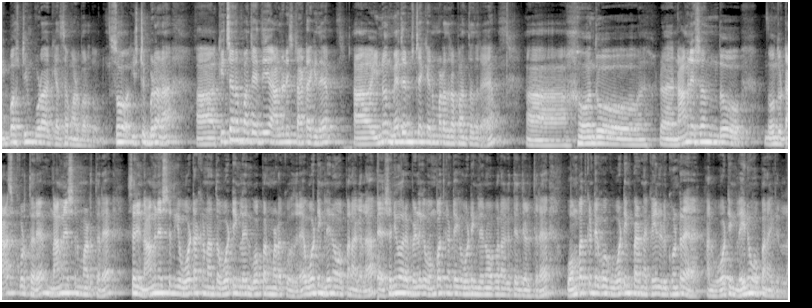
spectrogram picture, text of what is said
ಬಿಗ್ ಬಾಸ್ ಟೀಮ್ ಕೂಡ ಕೆಲಸ ಮಾಡಬಾರ್ದು. ಸೊ ಇಷ್ಟು ಬಿಡೋಣ. ಕಿಚನ್ ಪಂಚಾಯತಿ ಆಲ್ರೆಡಿ ಸ್ಟಾರ್ಟ್ ಆಗಿದೆ. ಇನ್ನೊಂದು ಮೇಜರ್ ಮಿಸ್ಟೇಕ್ ಏನು ಮಾಡಿದ್ರಪ್ಪ ಅಂತಂದರೆ ಒಂದು ನಾಮಿನೇಷನ್ದು ಒಂದು ಟಾಸ್ಕ್ ಕೊಡ್ತಾರೆ. ನಾಮಿನೇಷನ್ ಮಾಡ್ತಾರೆ. ಸರಿ ನಾಮಿನೇಷನ್ಗೆ ಓಟ್ ಹಾಕೋಣ ಅಂತ ವೋಟಿಂಗ್ ಲೈನ್ ಓಪನ್ ಮಾಡಕ್ಕೆ ಹೋದ್ರೆ ವೋಟಿಂಗ್ ಲೈನ್ ಓಪನ್ ಆಗಲ್ಲ. ಶನಿವಾರ ಬೆಳಗ್ಗೆ ಒಂಬತ್ತು ಗಂಟೆಗೆ ವೋಟಿಂಗ್ ಲೈನ್ ಓಪನ್ ಆಗುತ್ತೆ ಅಂತ ಹೇಳ್ತಾರೆ. ಒಂಬತ್ತು ಗಂಟೆಗೆ ಹೋಗಿ ವೋಟಿಂಗ್ ಪ್ಯಾಡ್ನ ಕೈಲಿ ಹಿಡ್ಕೊಂಡ್ರೆ ಅಲ್ಲಿ ವೋಟಿಂಗ್ ಲೈನು ಓಪನ್ ಆಗಿರಲ್ಲ.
